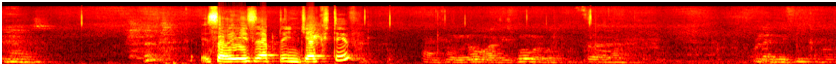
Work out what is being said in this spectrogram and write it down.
Yes. So is that injective? I don't know at this moment, but uh, let me think about it.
